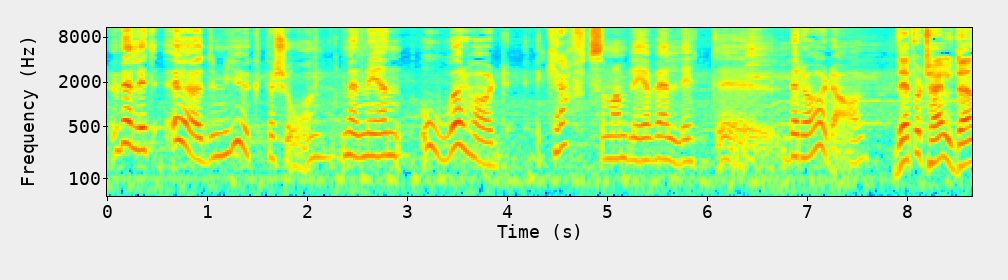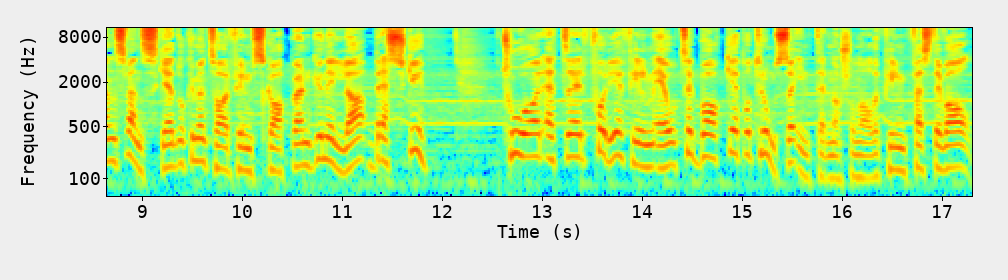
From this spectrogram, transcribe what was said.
väldigt ödmjuk person men med en oerhörd kraft som man ble veldig eh, berørt av. Det forteller den svenske dokumentarfilmskaperen Gunilla Bresky. To år etter forrige film er hun tilbake på Tromsø internasjonale filmfestival.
